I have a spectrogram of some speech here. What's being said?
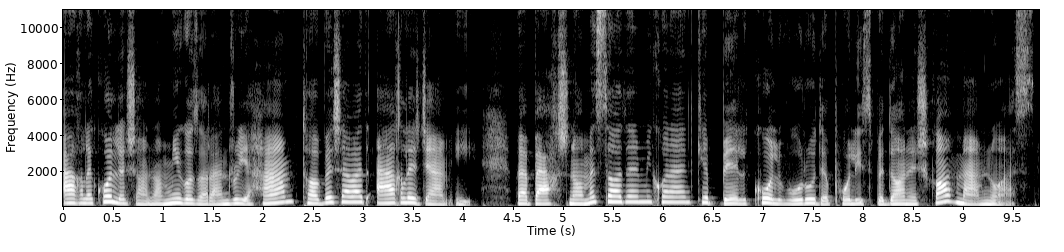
عقل کلشان را می‌گذارند روی هم تا بشود عقل جمعی و بخشنامه صادر می کنند که بالکل ورود پلیس به دانشگاه ممنوع است.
